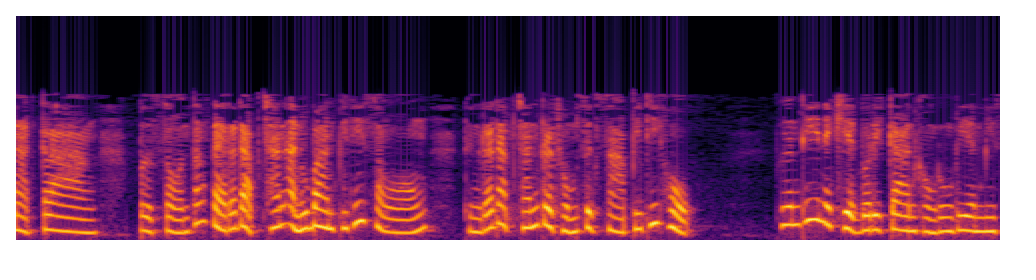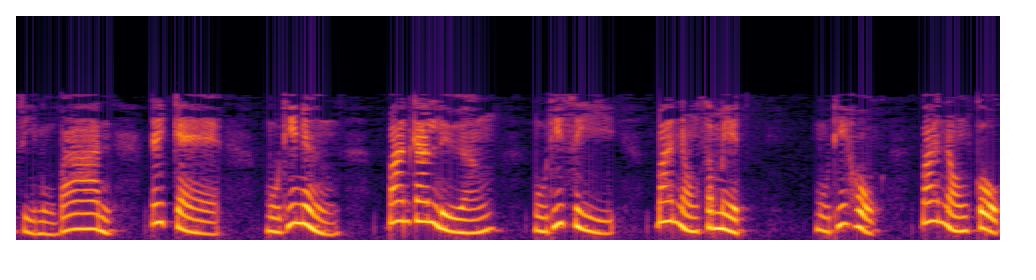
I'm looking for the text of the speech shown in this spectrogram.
นาดกลาง เปิดสอนตั้งแต่ระดับชั้นอนุบาลปีที่2ถึงระดับชั้นประถมศึกษาปีที่6พื้นที่ในเขตบริการของโรงเรียนมี4หมู่บ้าน ได้แก่ หมู่ที่1 บ้านก้านเหลือง หมู่ที่4บ้านหนองเสม็ด หมู่ที่6บ้านหนองกก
